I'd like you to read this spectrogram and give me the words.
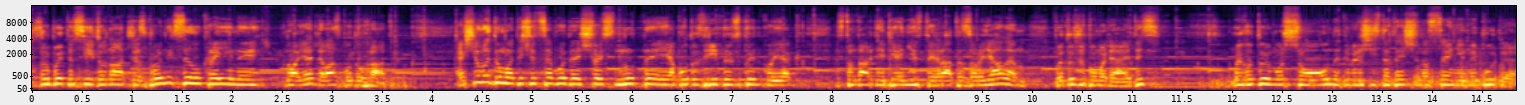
зробити свій донат для Збройних сил України. Ну а я для вас буду грати. Якщо ви думаєте, що це буде щось нудне, я буду з рівною спинкою, як стандартні піаністи грати з роялем, ви дуже помиляєтесь. Ми готуємо шоу, не дивлячись на те, що на сцені не буде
